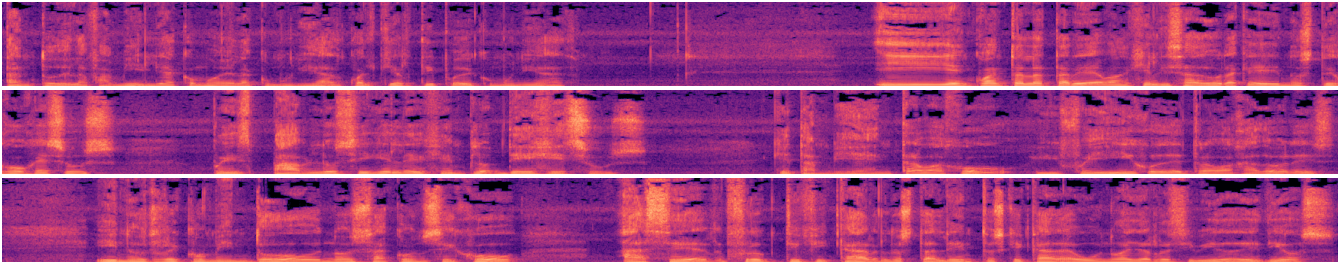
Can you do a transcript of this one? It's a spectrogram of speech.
tanto de la familia como de la comunidad, cualquier tipo de comunidad. Y en cuanto a la tarea evangelizadora que nos dejó Jesús, pues Pablo sigue el ejemplo de Jesús, que también trabajó y fue hijo de trabajadores. Y nos recomendó, nos aconsejó hacer fructificar los talentos que cada uno haya recibido de Dios.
